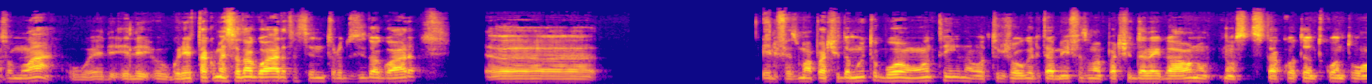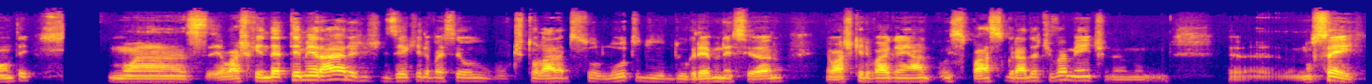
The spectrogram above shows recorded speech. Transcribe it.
Mas vamos lá, o, ele, ele, o Guri está começando agora, está sendo introduzido agora. Uh, ele fez uma partida muito boa ontem, no outro jogo ele também fez uma partida legal, não, não se destacou tanto quanto ontem. Mas eu acho que ainda é temerário a gente dizer que ele vai ser o titular absoluto do, do Grêmio nesse ano. Eu acho que ele vai ganhar o espaço gradativamente. Né? Não, eh, não sei.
